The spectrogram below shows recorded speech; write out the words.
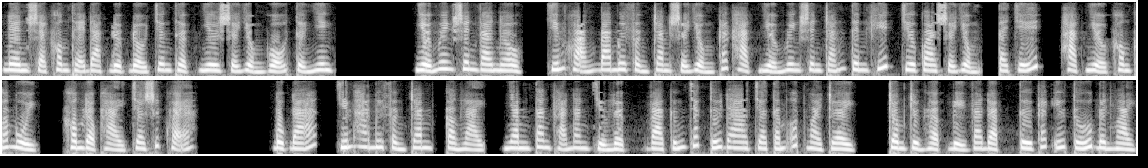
nên sẽ không thể đạt được độ chân thực như sử dụng gỗ tự nhiên. Nhựa nguyên sinh vinyl chiếm khoảng 30% sử dụng các hạt nhựa nguyên sinh trắng tinh khiết chưa qua sử dụng, tái chế, hạt nhựa không có mùi, không độc hại cho sức khỏe. Bột đá chiếm 20% còn lại nhằm tăng khả năng chịu lực và cứng chắc tối đa cho tấm ốp ngoài trời trong trường hợp bị va đập từ các yếu tố bên ngoài.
